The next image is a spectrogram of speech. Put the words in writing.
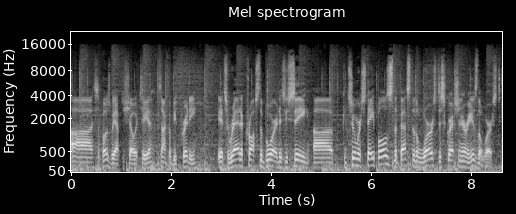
Uh, I suppose we have to show it to you. It's not going to be pretty. It's red across the board, as you see. Uh, consumer staples, the best of the worst. Discretionary is the worst.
